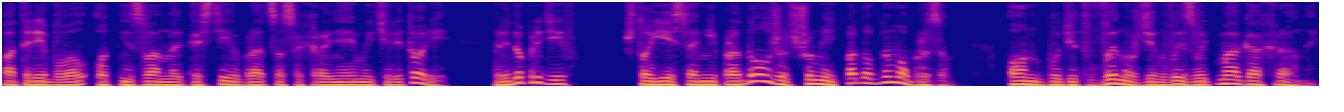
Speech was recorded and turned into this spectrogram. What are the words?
потребовал от незваных гостей убраться с охраняемой территории, предупредив, что если они продолжат шуметь подобным образом, он будет вынужден вызвать мага охраны,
